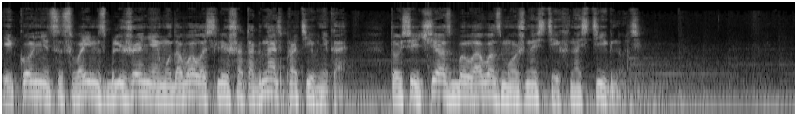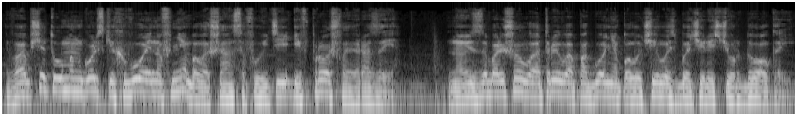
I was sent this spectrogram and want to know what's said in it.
и коннице своим сближением удавалось лишь отогнать противника, то сейчас была возможность их настигнуть. Вообще-то у монгольских воинов не было шансов уйти и в прошлые разы. Но из-за большого отрыва погоня получилась бы чересчур долгой.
